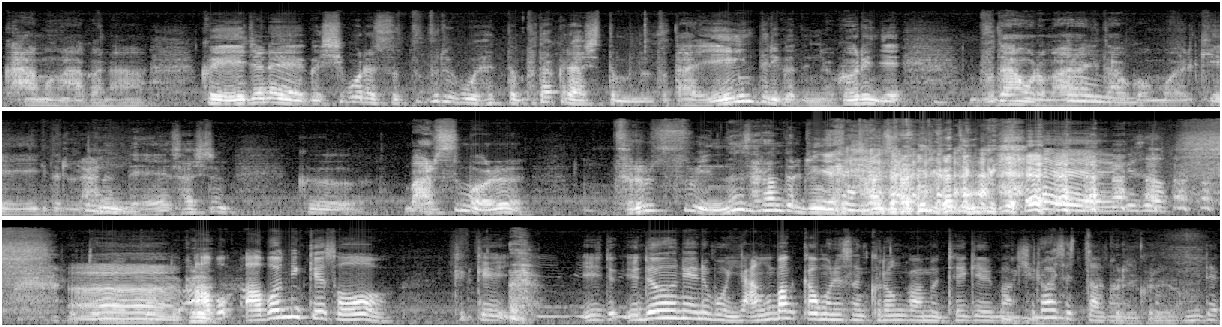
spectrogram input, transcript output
감응하거나 그 예전에 그 시골에서 두드리고 했던 부탁을 하셨던 분들도 다 애인들이거든요. 그걸 이제 무당으로 말하기도 음. 하고 뭐 이렇게 얘기들을 하는데 사실은 그 말씀을 들을 수 있는 사람들 중에 한 사람이거든 그게. 네, 그래서 아, 또 그래. 아버, 아버님께서 그렇게 예전- 예전에는 뭐 양반 가문에서는 그런 거 하면 되게 막 싫어하셨잖아요. 그래, 그런 그래요. 거. 근데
